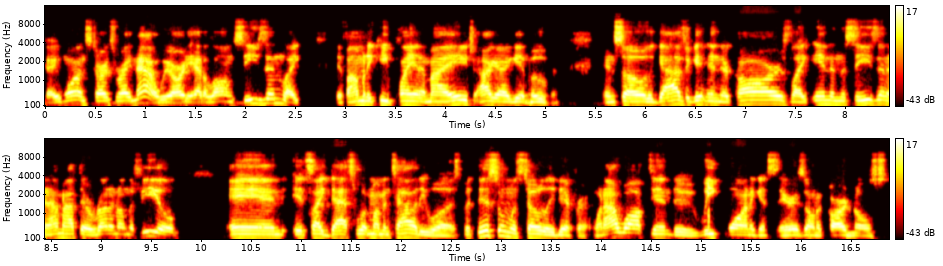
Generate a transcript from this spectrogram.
day one starts right now. We already had a long season. Like if I'm going to keep playing at my age, I got to get moving. And so the guys are getting in their cars, like ending the season, and I'm out there running on the field. And it's like that's what my mentality was. But this one was totally different. When I walked into week one against the Arizona Cardinals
